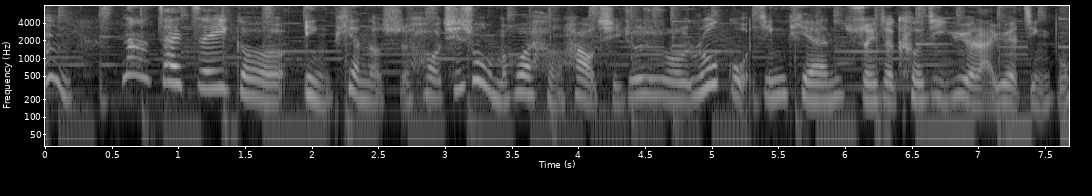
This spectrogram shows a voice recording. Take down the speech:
嗯。那在这一个影片的时候，其实我们会很好奇，就是说，如果今天随着科技越来越进步，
